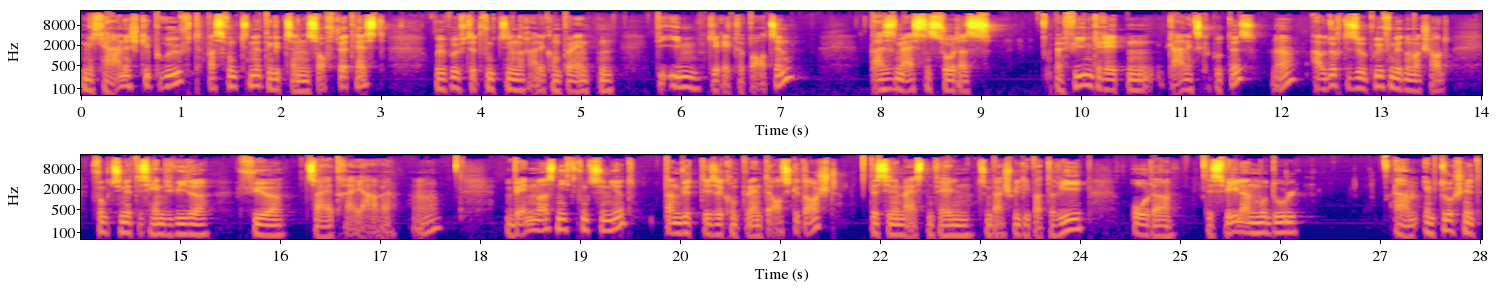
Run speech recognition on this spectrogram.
mechanisch geprüft, was funktioniert, dann gibt es einen Software-Test, wo geprüft wird, funktionieren noch alle Komponenten, die im Gerät verbaut sind. Da ist es meistens so, dass bei vielen Geräten gar nichts kaputt ist. Ja? Aber durch diese Überprüfung wird nochmal geschaut, funktioniert das Handy wieder für zwei, drei Jahre. Ja? Wenn was nicht funktioniert, dann wird diese Komponente ausgetauscht. Das sind in den meisten Fällen zum Beispiel die Batterie oder das WLAN-Modul. Ähm, Im Durchschnitt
